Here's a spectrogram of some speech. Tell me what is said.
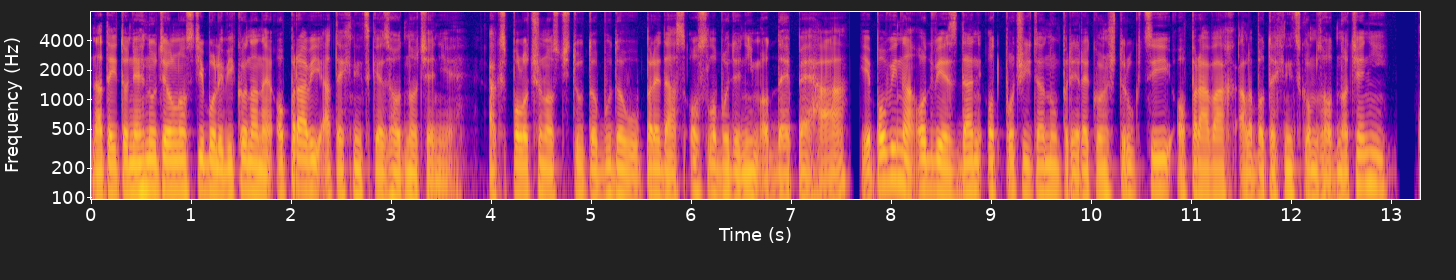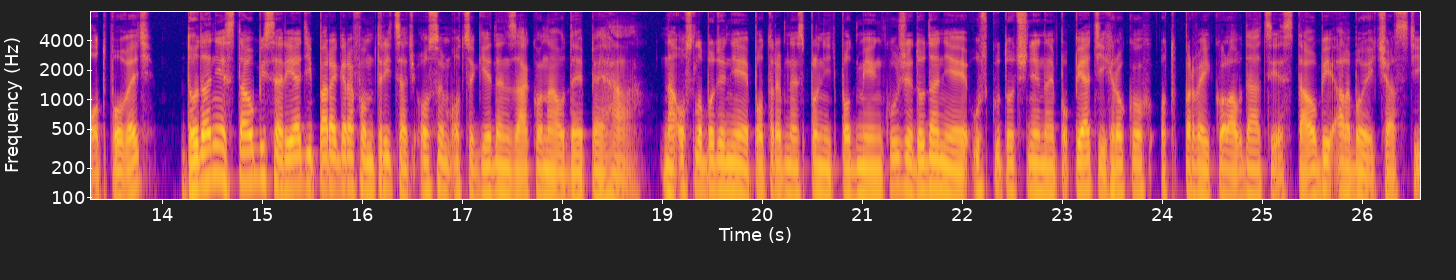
Na tejto nehnuteľnosti boli vykonané opravy a technické zhodnotenie. Ak spoločnosť túto budovu predá s oslobodením od DPH, je povinná odviesť daň odpočítanú pri rekonštrukcii, opravách alebo technickom zhodnotení? Odpoveď? Dodanie stavby sa riadi paragrafom 38 odsek 1 zákona o DPH. Na oslobodenie je potrebné splniť podmienku, že dodanie je uskutočnené po 5 rokoch od prvej kolaudácie stavby alebo jej časti,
